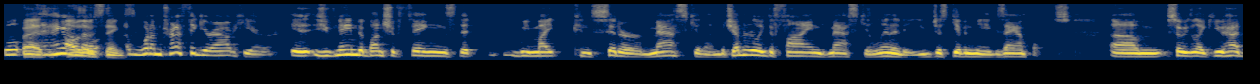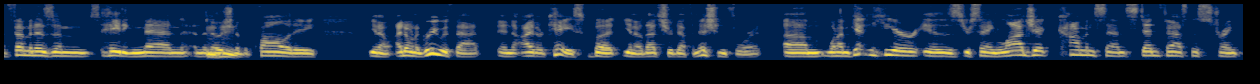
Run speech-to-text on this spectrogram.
Well, But hang on. all though. those things. What I'm trying to figure out here is you've named a bunch of things that we might consider masculine, but you haven't really defined masculinity. You've just given me examples. Um, so, like, you had feminism hating men and the Mm-hmm. notion of equality. You know, I don't agree with that in either case, but you know, that's your definition for it. Um, what I'm getting here is you're saying logic, common sense, steadfastness, strength.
